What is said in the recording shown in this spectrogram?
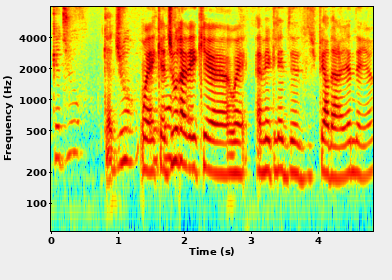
4 jours. 4 jours Ouais, 4 jours avec, euh, ouais, avec l'aide du père d'Ariane d'ailleurs.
